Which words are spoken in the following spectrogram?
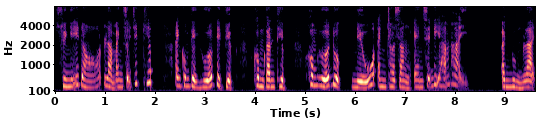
suy nghĩ đó làm anh sợ chết khiếp. Anh không thể hứa về việc không can thiệp, không hứa được nếu anh cho rằng em sẽ bị hãm hại. Anh ngừng lại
